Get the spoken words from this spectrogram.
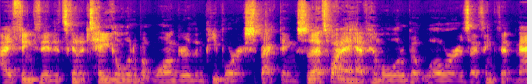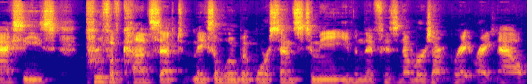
I think that it's going to take a little bit longer than people are expecting. So that's why I have him a little bit lower. Is I think that Maxey's proof of concept makes a little bit more sense to me, even if his numbers aren't great right now.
